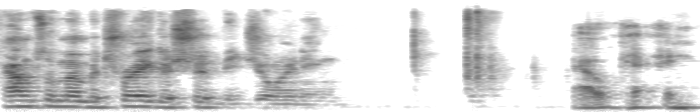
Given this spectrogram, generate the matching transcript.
Councilmember Treyger should be joining. Okay.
